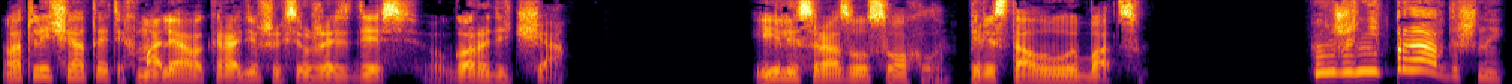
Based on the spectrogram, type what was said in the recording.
в отличие от этих малявок, родившихся уже здесь, в городе Ча. Или сразу усохла, перестала улыбаться. «Он же неправдышный!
